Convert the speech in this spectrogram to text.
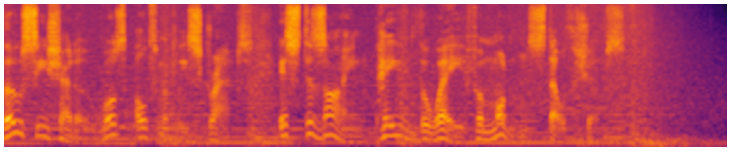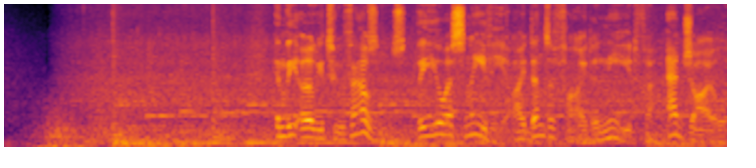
Though Sea Shadow was ultimately scrapped, its design paved the way for modern stealth ships. In the early 2000s, the US Navy identified a need for agile,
